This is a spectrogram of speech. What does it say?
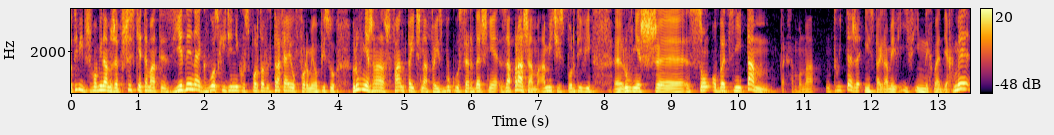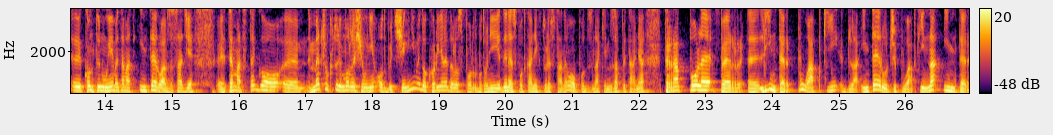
Sportivi. Przypominam, że wszystkie tematy z jedynek włoskich dzienników sportowych trafiają w formie opisu również na nasz fanpage na Facebooku. Serdecznie zapraszam. Amici Sportivi e, również e, są obecni tam, tak samo na Twitterze, Instagramie i w innych mediach. My e, kontynuujemy temat Interu, a w zasadzie temat tego meczu, który może się nie odbyć. Sięgnijmy do Corriere dello Sport, bo to nie jedyne spotkanie, które stanęło pod znakiem zapytania. Trappole per l'Inter. Pułapki dla Interu, czy pułapki na Inter.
